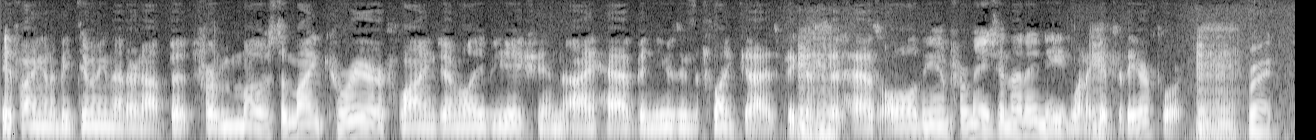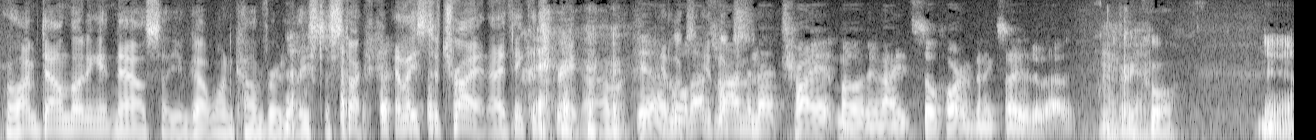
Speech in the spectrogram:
if I'm going to be doing that or not. But for most of my career flying general aviation, I have been using the flight guides because Mm-hmm. it has all the information that I need when I get to the airport. Right. Well, I'm downloading it now, so you've got one convert at least to start, at least to try it. I think it's great. I'm- Yeah, it well, that's it why looks I'm in that try it mode, and I so far have been excited about it. very cool. Yeah.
